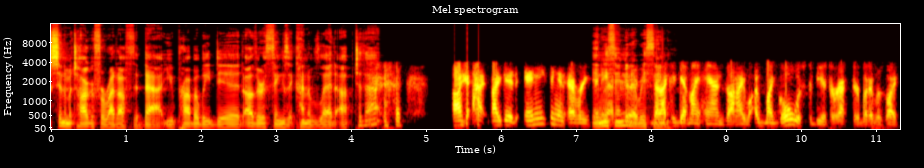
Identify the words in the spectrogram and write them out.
cinematographer right off the bat. You probably did other things that kind of led up to that. I, I I did anything and everything. that Anything and everything. that I could get my hands on. I, I my goal was to be a director, but it was like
